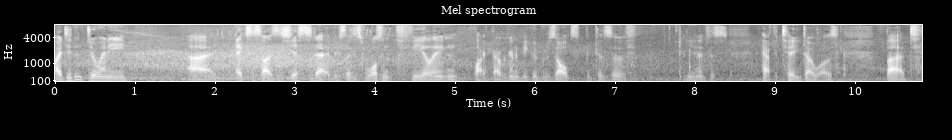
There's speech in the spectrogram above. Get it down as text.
I didn't do any uh, exercises yesterday because I just wasn't feeling like they were going to be good results because of, you know, just how fatigued I was. But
